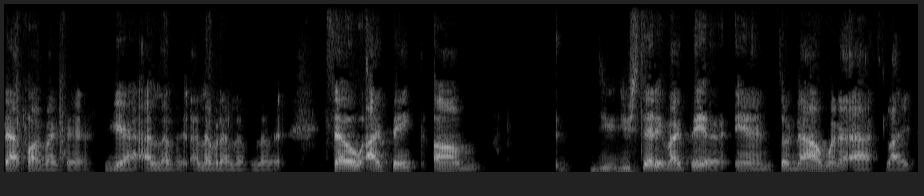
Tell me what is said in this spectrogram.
That part right there. Yeah, I love it. I love it. I love it. Love it. So I think um, you you said it right there. And so now I want to ask like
